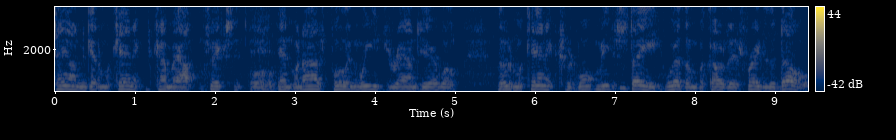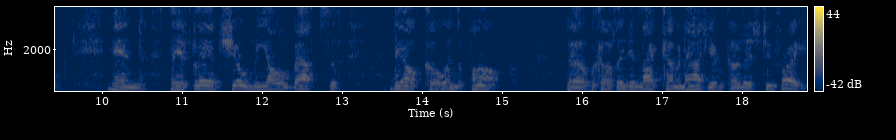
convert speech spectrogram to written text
town and get a mechanic to come out and fix it. And when I was pulling weeds around here, well, those mechanics would want me to stay with them because they're afraid of the dog. And they was glad to show me all about the Delco and the pump uh, because they didn't like coming out here because was too afraid.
